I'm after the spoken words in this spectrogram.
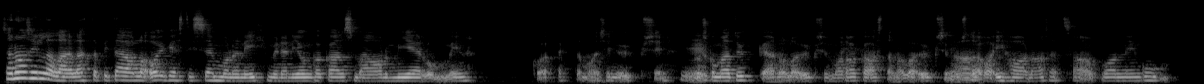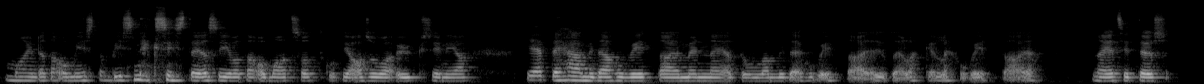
sanon sillä lailla, että pitää olla oikeasti semmoinen ihminen, jonka kanssa mä oon mieluummin että mä olisin yksin. Mm. Koska mä tykkään olla yksin, mä rakastan olla yksin. Musta on aivan ihanaa se, että saa vaan niinku mindata omista bisneksistä ja siivota omat sotkut ja asua yksin ja Jep. tehdä mitä huvittaa ja mennä ja tulla miten huvittaa ja jutella kelle huvittaa. Ja näin, että sitten jos,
